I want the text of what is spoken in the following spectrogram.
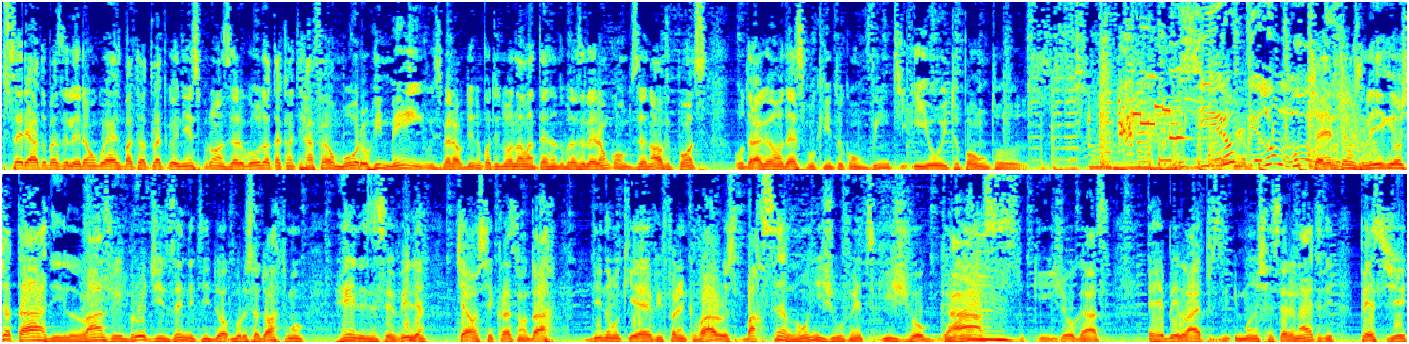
Série A do Brasileirão, o Goiás bateu o Atlético Goianiense por 1x0, gol do atacante Rafael Moura, o He-Man. O Esmeraldino continua na lanterna do Brasileirão com 19 pontos, o Dragão é 15 com 28 pontos. Giro pelo mundo. Champions League hoje à tarde, Lazio e Brugge, Zenit e Borussia Dortmund, Rennes e Sevilha, Chelsea e Krasnodar, Dinamo Kiev e Frank Varus, Barcelona e Juventus, que jogaço, que jogaço. RB Leipzig e Manchester United, PSG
